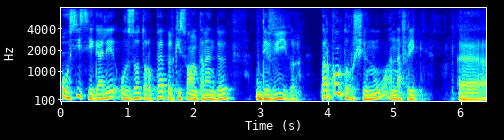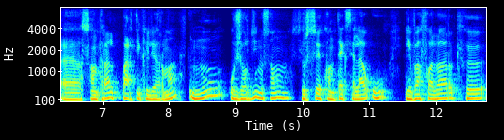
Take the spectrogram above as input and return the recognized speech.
aussi s'égaler aux autres peuples qui sont en train de, de vivre. Par contre, chez nous, en Afrique, euh, euh, centrale particulièrement. Nous, aujourd'hui, nous sommes sur ce contexte-là où il va falloir que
